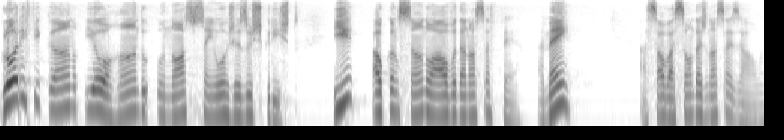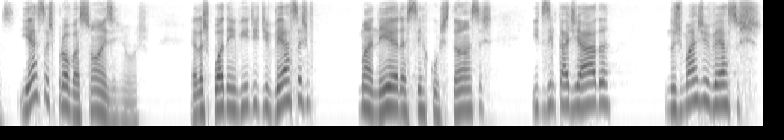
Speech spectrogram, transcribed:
glorificando e honrando o nosso Senhor Jesus Cristo e alcançando o alvo da nossa fé. Amém? A salvação das nossas almas. E essas provações, irmãos, elas podem vir de diversas maneiras, circunstâncias e desencadeada nos mais diversos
